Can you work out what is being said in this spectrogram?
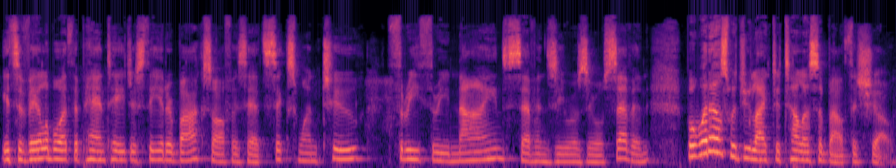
It's available at the Pantages Theater box office at 612 339 7007. But what else would you like to tell us about the show?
